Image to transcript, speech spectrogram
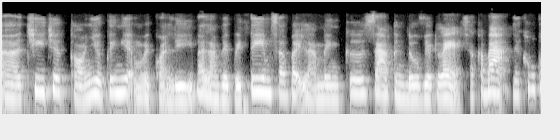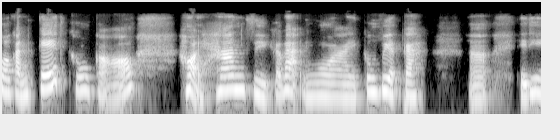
uh, chi chưa có nhiều kinh nghiệm về quản lý và làm việc với team do vậy là mình cứ giao từng đầu việc lẻ cho các bạn. Thì không có gắn kết không có hỏi han gì các bạn ngoài công việc cả. À, thế thì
